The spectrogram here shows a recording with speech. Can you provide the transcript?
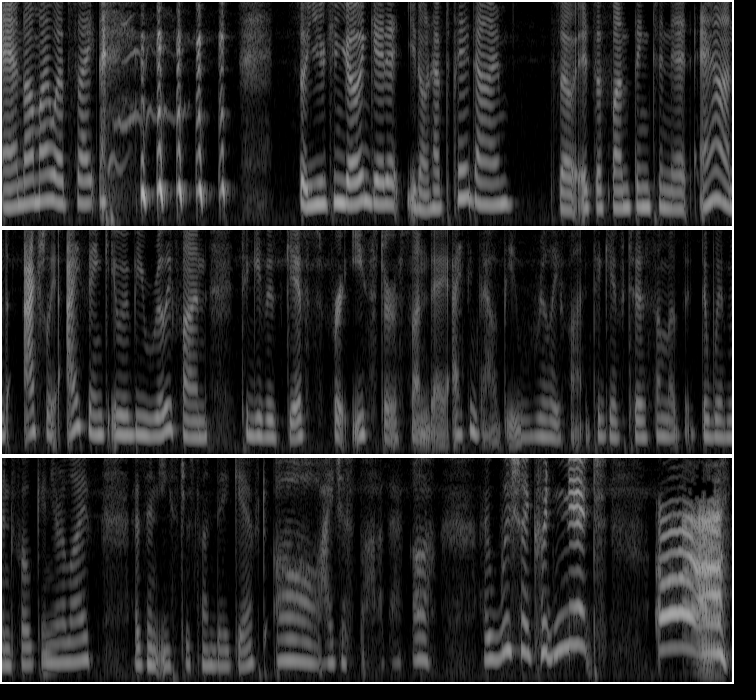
and on my website. so you can go and get it. You don't have to pay a dime. So it's a fun thing to knit. And actually, I think it would be really fun to give as gifts for Easter Sunday. I think that would be really fun to give to some of the, women folk in your life as an Easter Sunday gift. Oh, I just thought of that. Oh, I wish I could knit. Ah!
